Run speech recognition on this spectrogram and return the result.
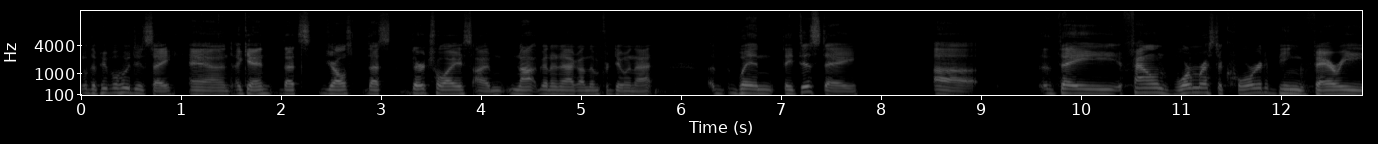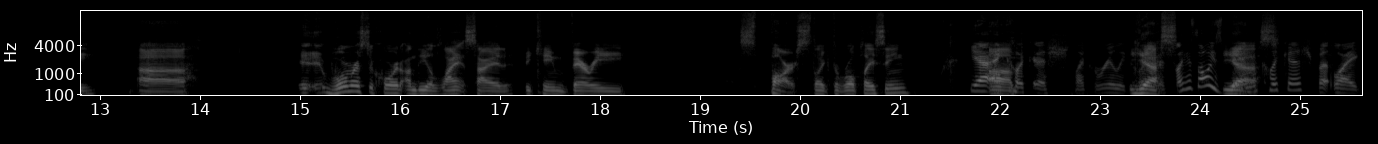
the people who did stay and again that's y'all's that's their choice. I'm not gonna nag on them for doing that. When they did stay uh they found Wyrmrest Accord being very uh it, it- warm accord on the alliance side became very sparse like the role play scene Yeah, and Um, clickish, like really clickish. yes, Like it's always been yes. clickish, but like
